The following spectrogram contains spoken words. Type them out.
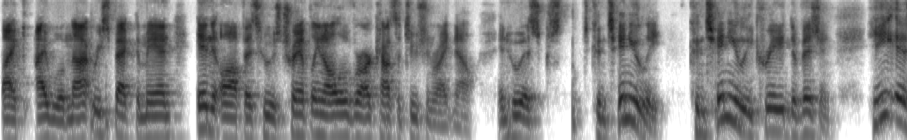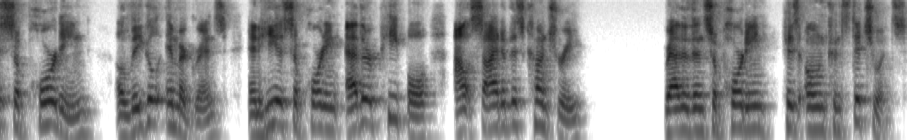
but I will not respect the man in the office who is trampling all over our constitution right now and who has continually, continually created division. He is supporting illegal immigrants and he is supporting other people outside of this country rather than supporting his own constituents.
